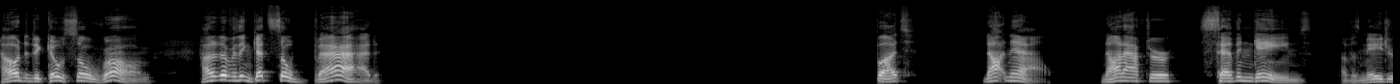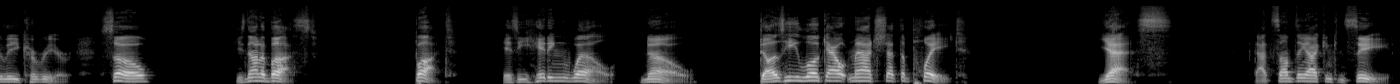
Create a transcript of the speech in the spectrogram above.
How did it go so wrong? How did everything get so bad? But not now. Not after seven games of his major league career. So, he's not a bust. But, is he hitting well? No. Does he look outmatched at the plate? Yes. That's something I can concede.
